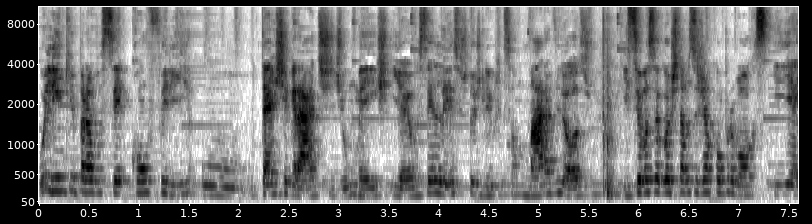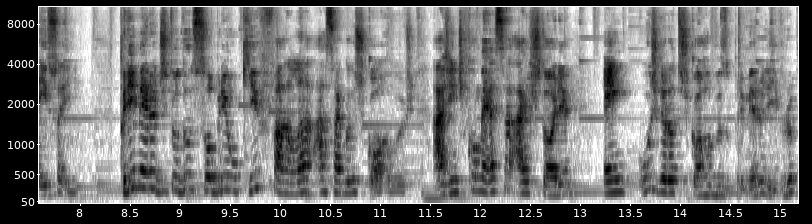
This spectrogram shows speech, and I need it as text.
o link para você conferir o, o, teste grátis de um mês. E aí você lê esses dois livros que são maravilhosos. E se você gostar, você já compra o box. E é isso aí. Primeiro de tudo, sobre o que fala a Saga dos Corvos. A gente começa a história em Os Garotos Corvos, o primeiro livro,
